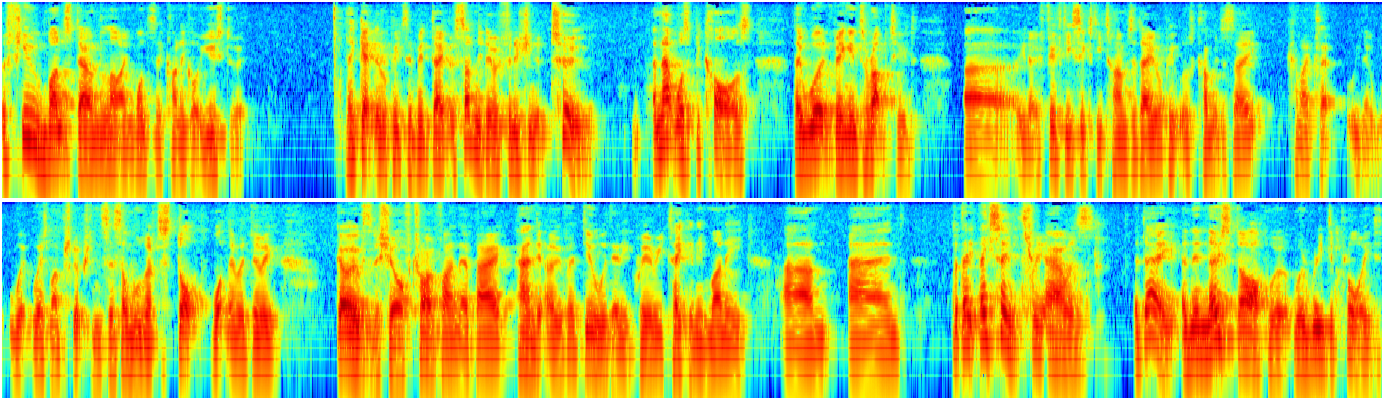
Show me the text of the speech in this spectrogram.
a few months down the line, once they kind of got used to it, they get the repeats at midday, but suddenly they were finishing at two. And that was because they weren't being interrupted, uh, you know, 50, 60 times a day where people were coming to say, can I collect, you know, where's my prescription? So someone would have to stop what they were doing go over to the shelf, try and find their bag, hand it over, deal with any query, take any money, um, and but they, they saved three hours a day, and then those staff were, were redeployed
